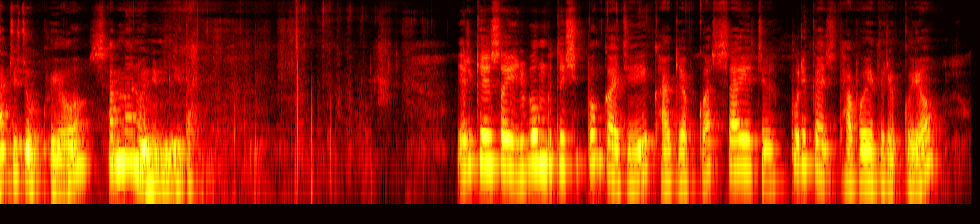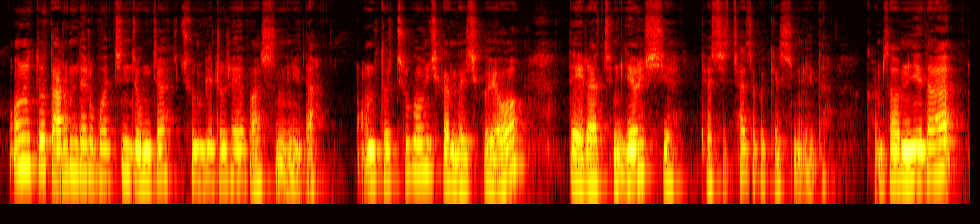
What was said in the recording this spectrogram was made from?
아주 좋고요. 3만원입니다. 이렇게 해서 1번부터 10번까지 가격과 사이즈, 뿌리까지 다 보여드렸고요. 오늘도 나름대로 멋진 종자 준비를 해봤습니다. 오늘도 즐거운 시간 되시고요. 내일 아침 10시에 다시 찾아뵙겠습니다. 감사합니다.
